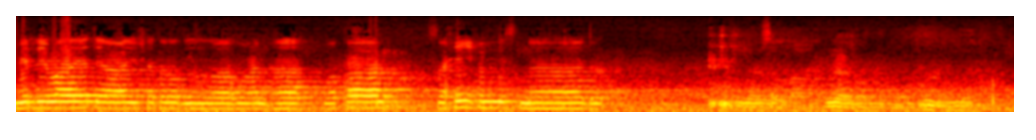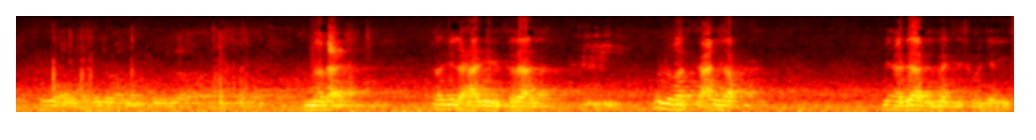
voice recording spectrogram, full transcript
من رواية عائشة رضي الله عنها وقال صحيح الإسناد. أما بعد. هذه الأحاديث الثلاثة كلها تتعلق بآداب المجلس والجليس.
